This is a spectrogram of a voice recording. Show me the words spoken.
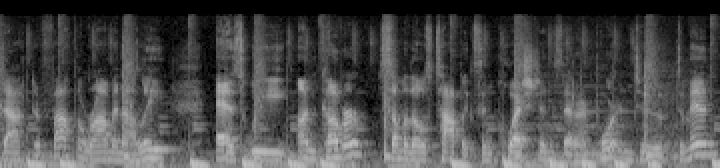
Dr. Fathelrahman Ali as we uncover some of those topics and questions that are important to, to men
